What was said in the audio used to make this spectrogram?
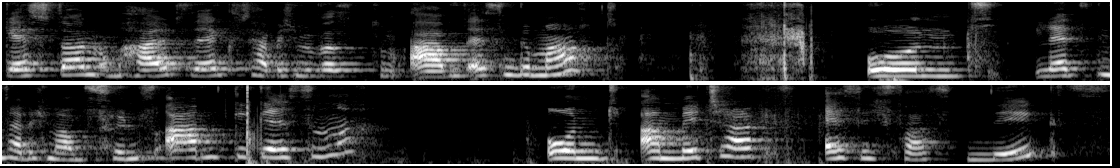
gestern um halb sechs, habe ich mir was zum Abendessen gemacht. Und letztens habe ich mal um fünf Abend gegessen. Und am Mittag esse ich fast nichts.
